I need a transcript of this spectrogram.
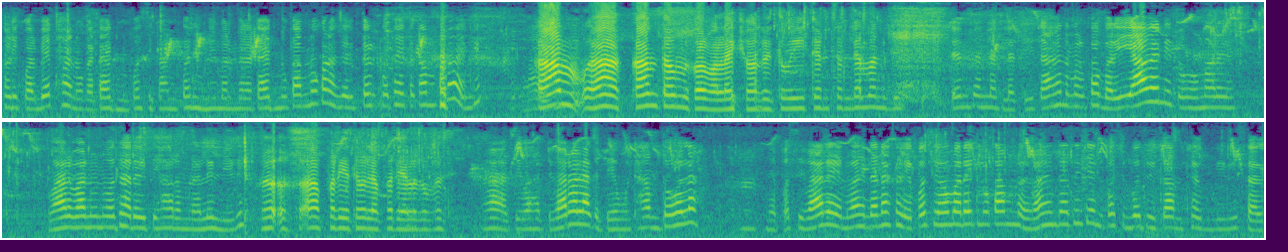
ઘડીક વાર બેઠાનું કે ટાઈટનું પછી કામ કરી મહેમાન મેરા ટાઈટનું કામ ન કરે જરીક તડકો થાય તો કામ કરાય ને કામ હા કામ તો અમે કરવા લાગ્યો આગળ તો ઈ ટેન્શન લેવાની બી. ટેન્શન નથી લેતી. તા હે ને મને ખબર ઈ આવે ને તો અમારે વારવાનું વધારે હતી હાર હમણાં લઈ લઈએ રે આ ફરિયા તો ઓલા ફરીએ લગો પછી હા તેવા હાટી વારવા લાગે તે હું ઠામ તો ઓલા ને પછી વારે ને વાહિંદા નાખે પછી અમારે એટલું કામ ન હોય. વાહિંદા થઈ જાય ને પછી બધું કામ થઈ બી વિશાલ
